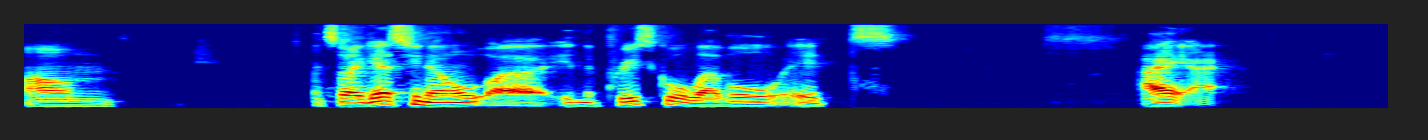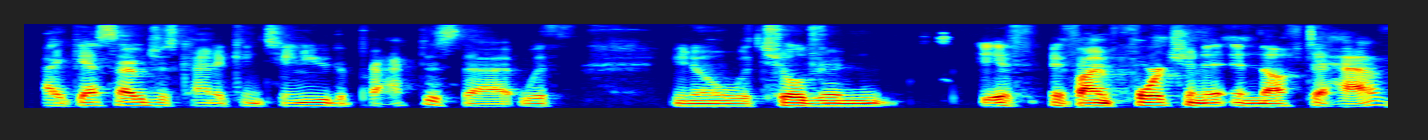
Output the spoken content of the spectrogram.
Um and so I guess you know, uh, in the preschool level, it's I, I guess I would just kind of continue to practice that with, you know, with children. If if I'm fortunate enough to have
